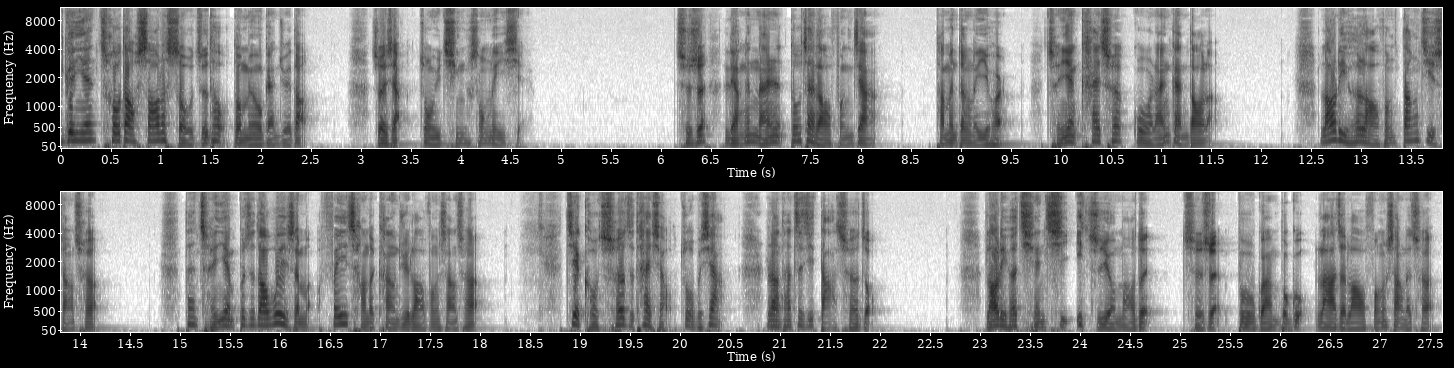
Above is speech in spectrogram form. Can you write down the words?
根烟抽到烧了手指头都没有感觉到，这下终于轻松了一些。此时，两个男人都在老冯家，他们等了一会儿，陈燕开车果然赶到了，老李和老冯当即上车，但陈燕不知道为什么非常的抗拒老冯上车。借口车子太小坐不下，让他自己打车走。老李和前妻一直有矛盾，此时不管不顾，拉着老冯上了车。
